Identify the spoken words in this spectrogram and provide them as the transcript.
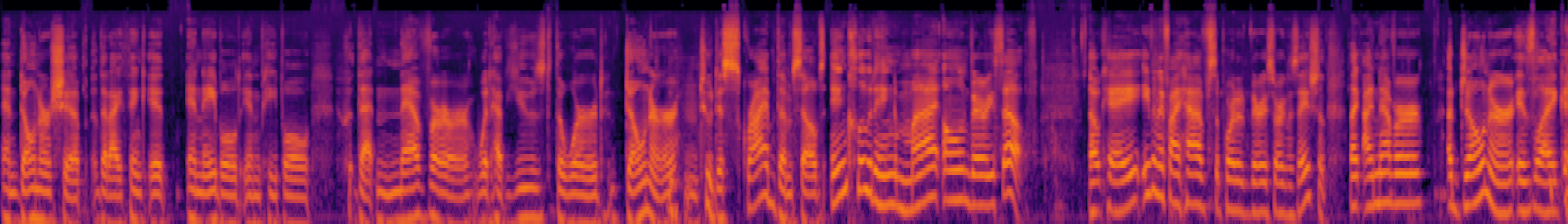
and donorship that I think it enabled in people that never would have used the word donor mm-hmm. to describe themselves, including my own very self. Okay? Even if i have supported various organizations like i never a donor is like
